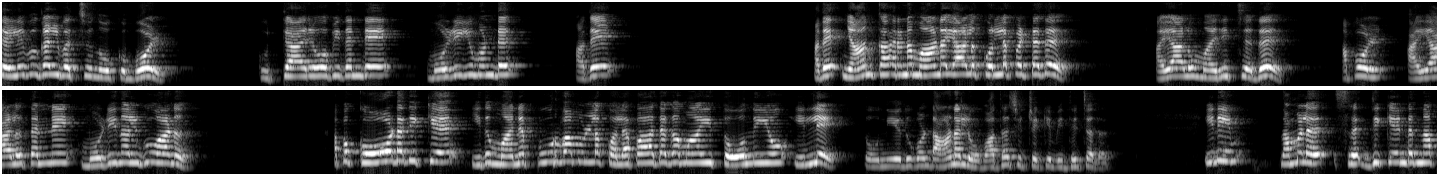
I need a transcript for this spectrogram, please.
തെളിവുകൾ വച്ച് നോക്കുമ്പോൾ കുറ്റാരോപിതന്റെ മൊഴിയുമുണ്ട്. അതെ അതെ ഞാൻ കാരണമാണ് അയാൾ കൊല്ലപ്പെട്ടത്. അയാൾ മരിച്ചത്. അപ്പോൾ അയാൾ തന്നെ മൊഴി നൽകുവാണ്. അപ്പൊ കോടതിക്ക് ഇത് മനഃപൂർവമുള്ള കൊലപാതകമായി തോന്നിയോ? ഇല്ലേ? തോന്നിയതുകൊണ്ടാണല്ലോ വധശിക്ഷയ്ക്ക് വിധിച്ചത്. ഇനിയും നമ്മൾ ശ്രദ്ധിക്കേണ്ടുന്ന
